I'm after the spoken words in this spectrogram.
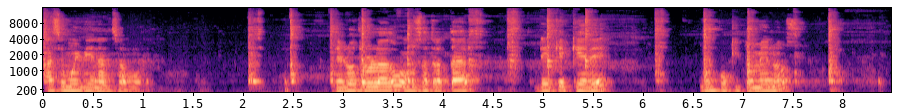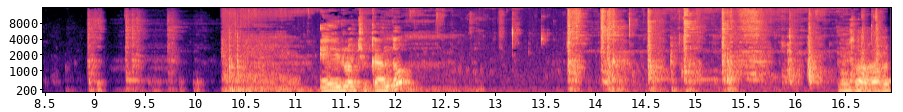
hace muy bien al sabor. Del otro lado vamos a tratar de que quede un poquito menos e irlo checando. Vamos a agarrarlo.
